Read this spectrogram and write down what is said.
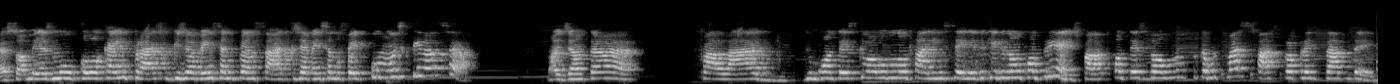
É só mesmo colocar em prática o que já vem sendo pensado, que já vem sendo feito por muitos que tem dado certo. Não adianta falar de um contexto que o aluno não está ali inserido que ele não compreende. Falar do contexto do aluno fica muito mais fácil para o aprendizado dele.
